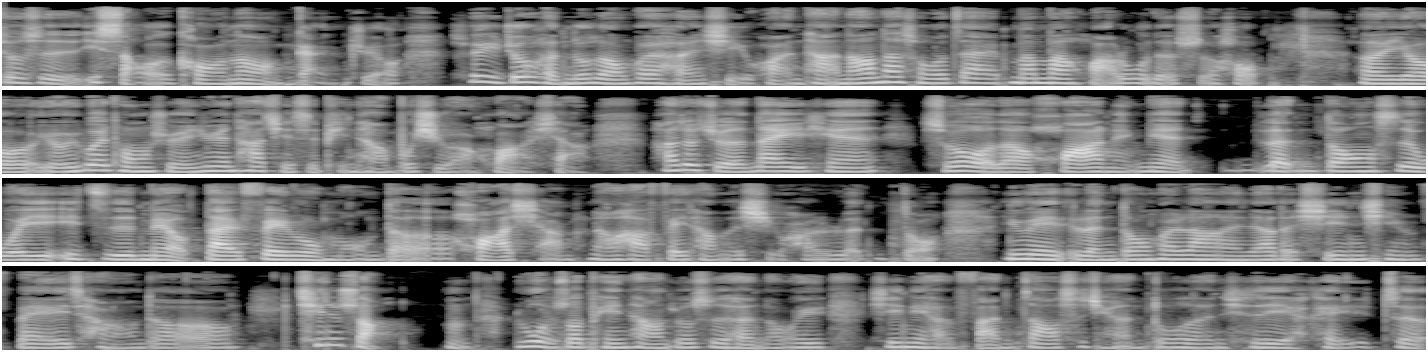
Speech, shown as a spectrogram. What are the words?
就是一扫而空的那种感觉哦，所以就很多人会很喜欢它。然后那时候在慢慢滑落的时候，呃，有有一位同学，因为他其实平常不喜欢花香，他就觉得那一天所有的花里面，冷冬是唯一一支没有带费洛蒙的花香，然后他非常的喜欢冷冬，因为冷冬会让人家的心情非常的清爽。如果说平常就是很容易心里很烦躁，事情很多人其实也可以这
